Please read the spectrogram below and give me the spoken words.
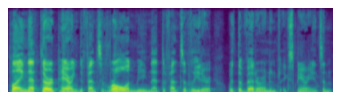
playing that third pairing defensive role and being that defensive leader with the veteran and experience and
